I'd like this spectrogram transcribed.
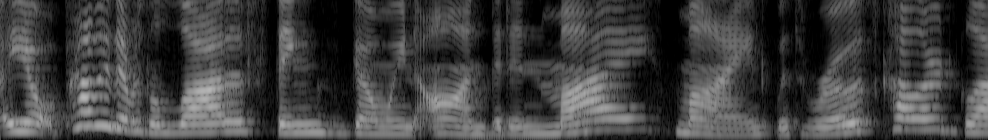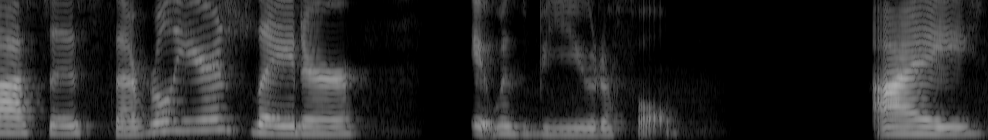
uh, you know probably there was a lot of things going on but in my mind with rose colored glasses several years later it was beautiful. I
